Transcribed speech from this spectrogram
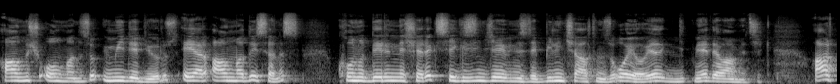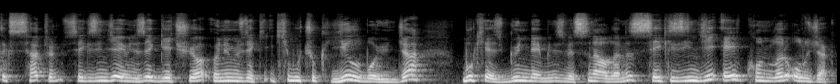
almış olmanızı ümit ediyoruz. Eğer almadıysanız konu derinleşerek 8. evinizde bilinçaltınızı oya oya gitmeye devam edecek. Artık Satürn 8. evinize geçiyor. Önümüzdeki 2,5 yıl boyunca bu kez gündeminiz ve sınavlarınız 8. ev konuları olacak.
